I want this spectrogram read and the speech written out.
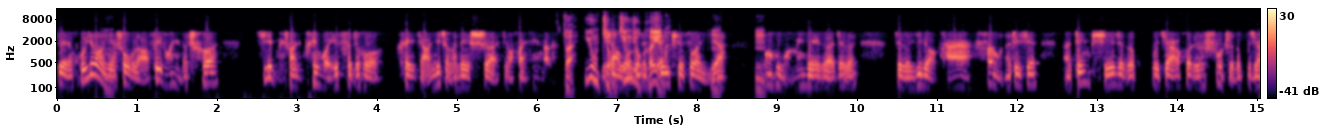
对，呼吸道你也受不了，所以说你的车基本上你喷过一次之后，可以讲你整个内饰啊就要换新的了。对，用酒精就可以了。真皮座椅啊，包括我们这个这个这个仪表盘啊，所有的这些啊真皮这个部件或者是树脂的部件，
